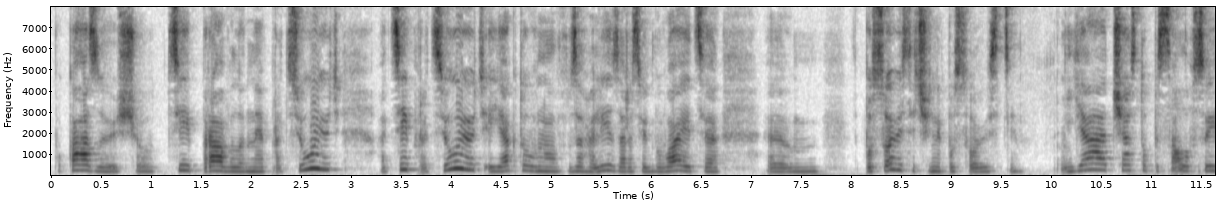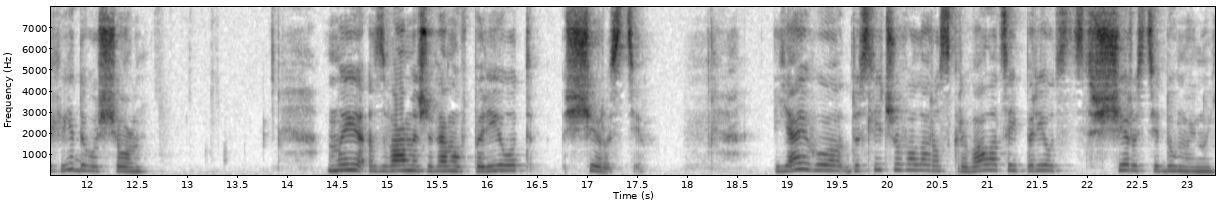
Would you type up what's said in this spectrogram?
показують, що ці правила не працюють, а ці працюють, і як то воно взагалі зараз відбувається ем, по совісті чи не по совісті. Я часто писала в своїх відео, що ми з вами живемо в період щирості. Я його досліджувала, розкривала цей період щирості. Думаю, ну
